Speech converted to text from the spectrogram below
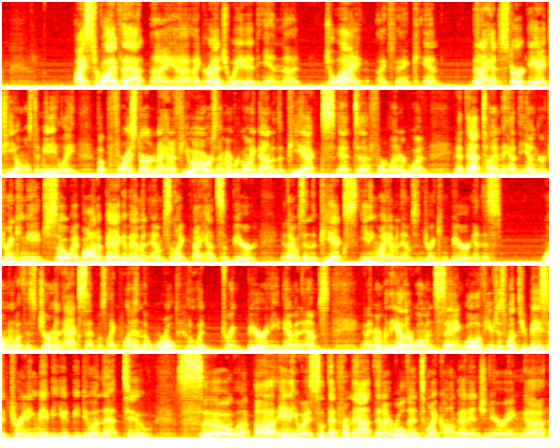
I survived that. I, uh, I graduated in uh, July, I think, and then I had to start AIT almost immediately. But before I started, I had a few hours. I remember going down to the PX at uh, Fort Leonard Wood, and at that time they had the younger drinking age. So I bought a bag of M and M's and I, I had some beer, and I was in the PX eating my M and M's and drinking beer, and this woman with this German accent was like, "What in the world? Who would drink beer and eat M and M's?" And I remember the other woman saying, "Well, if you just went through basic training, maybe you'd be doing that too." So uh, uh, anyway, so that from that, then I rolled into my combat engineering uh,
